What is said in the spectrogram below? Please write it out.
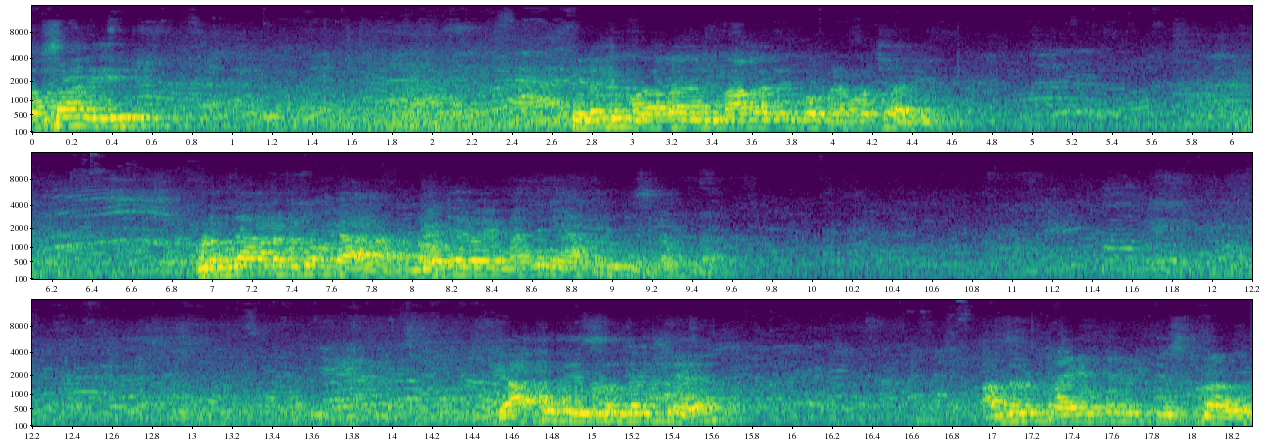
ఒకసారి ఇలాగే మాలని మాలని ఒక బ్రహ్మచారి బృందావనానికి ఒక నూట ఇరవై మందిని యాత్ర తీసుకెళ్తున్నారు. యాత్ర తీసుకొస్తే అందరూ ట్రైన్ టికెట్ తీసుకున్నారు.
